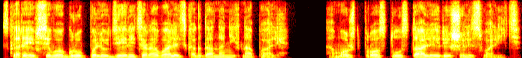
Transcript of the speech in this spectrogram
Скорее всего, группа людей ретировались, когда на них напали, а может, просто устали и решили свалить.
